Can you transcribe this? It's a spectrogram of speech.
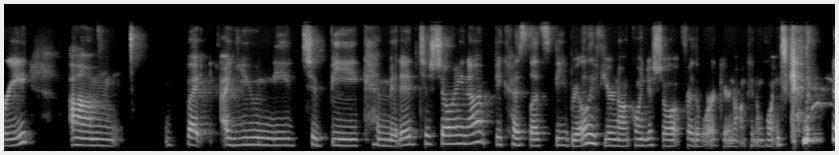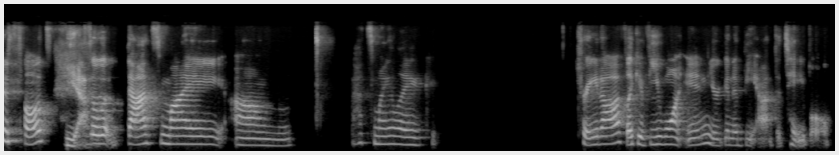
free. Um, but you need to be committed to showing up because let's be real if you're not going to show up for the work you're not going to going to get the results yeah so that's my um that's my like trade off. Like if you want in, you're going to be at the table.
